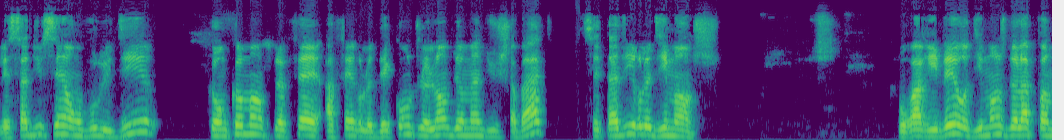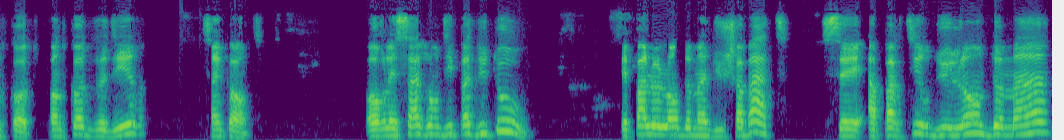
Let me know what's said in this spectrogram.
Les Sadducéens ont voulu dire qu'on commence le à faire le décompte le lendemain du Shabbat, c'est-à-dire le dimanche, pour arriver au dimanche de la Pentecôte. Pentecôte veut dire 50. Or, les sages ont dit pas du tout. C'est pas le lendemain du Shabbat, c'est à partir du lendemain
